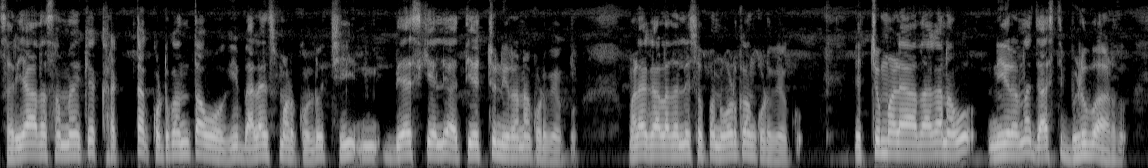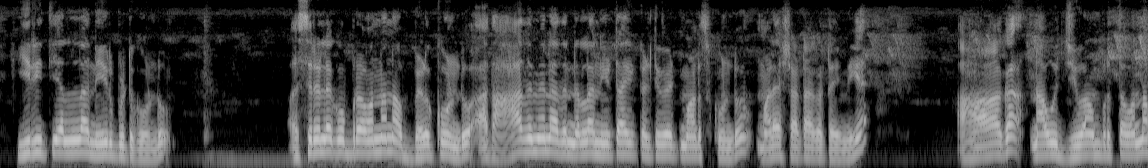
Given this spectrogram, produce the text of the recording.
ಸರಿಯಾದ ಸಮಯಕ್ಕೆ ಕರೆಕ್ಟಾಗಿ ಕೊಟ್ಕೊತ ಹೋಗಿ ಬ್ಯಾಲೆನ್ಸ್ ಮಾಡಿಕೊಂಡು ಚೀ, ಬೇಸಿಗೆಯಲ್ಲಿ ಅತಿ ಹೆಚ್ಚು ನೀರನ್ನು ಕೊಡಬೇಕು. ಮಳೆಗಾಲದಲ್ಲಿ ಸ್ವಲ್ಪ ನೋಡ್ಕೊಂಡು ಕೊಡಬೇಕು. ಹೆಚ್ಚು ಮಳೆ ಆದಾಗ ನಾವು ನೀರನ್ನು ಜಾಸ್ತಿ ಬಿಡಬಾರ್ದು. ಈ ರೀತಿಯೆಲ್ಲ ನೀರು ಬಿಟ್ಕೊಂಡು ಹಸಿರೆಲೆ ಗೊಬ್ಬರವನ್ನು ನಾವು ಬೆಳ್ಕೊಂಡು ಅದಾದ ಮೇಲೆ ಅದನ್ನೆಲ್ಲ ನೀಟಾಗಿ ಕಲ್ಟಿವೇಟ್ ಮಾಡಿಸ್ಕೊಂಡು ಮಳೆ ಸ್ಟಾರ್ಟ್ ಆಗೋ ಟೈಮಿಗೆ ಆಗ ನಾವು ಜೀವಾಮೃತವನ್ನು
